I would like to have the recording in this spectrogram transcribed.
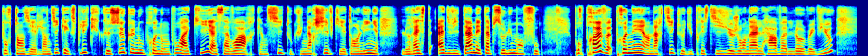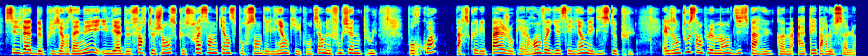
Pourtant, The Atlantic explique que ce que nous prenons pour acquis, à savoir qu'un site ou qu'une archive qui est en ligne, le reste ad vitam, est absolument faux. Pour preuve, prenez un article du prestigieux journal Harvard Law Review, s'il date de plusieurs années, il y a de fortes chances que 75% des liens qu'il contient ne fonctionnent plus. Pourquoi? Parce que les pages auxquelles renvoyaient ces liens n'existent plus. Elles ont tout simplement disparu comme happées par le sol.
